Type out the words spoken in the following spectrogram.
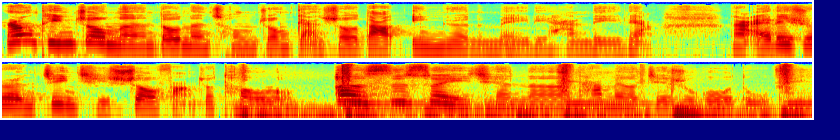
让听众们都能从中感受到音乐的魅力和力量。那 e d i s h r n 近期受访就透露，二十四岁以前呢，他没有接触过毒品，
